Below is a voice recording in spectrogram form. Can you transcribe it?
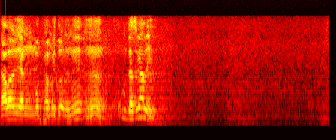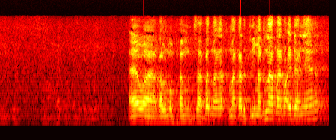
Kalau yang mubham itu ini, eh, mudah sekali. Ewa, kalau mubham sahabat maka, diterima. Kenapa kaidahnya?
